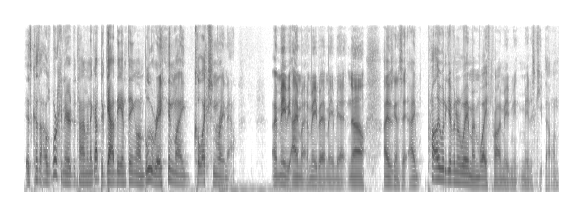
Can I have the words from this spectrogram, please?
is because I was working there at the time and I got the goddamn thing on Blu-ray in my collection right now. I maybe I might maybe I maybe I, no. I was gonna say I probably would have given it away. My wife probably made me made us keep that one.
